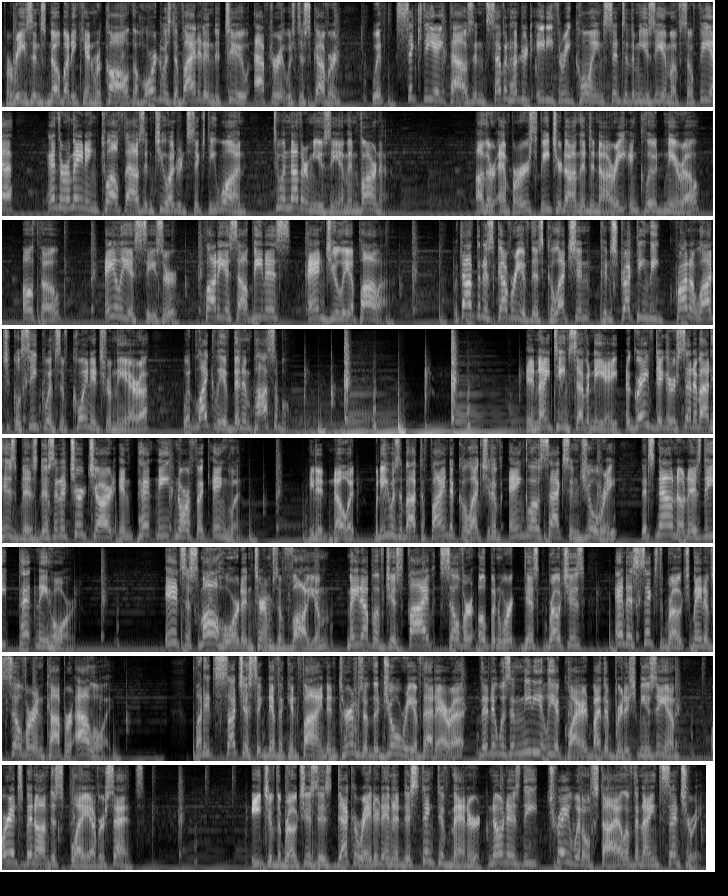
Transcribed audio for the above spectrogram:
For reasons nobody can recall, the hoard was divided into two after it was discovered, with 68,783 coins sent to the Museum of Sofia and the remaining 12,261 to another museum in Varna. Other emperors featured on the denarii include Nero, Otho, Aelius Caesar, Claudius Albinus, and Julia Paula. Without the discovery of this collection, constructing the chronological sequence of coinage from the era would likely have been impossible. In 1978, a gravedigger set about his business in a churchyard in Pentney, Norfolk, England. He didn't know it, but he was about to find a collection of Anglo Saxon jewelry that's now known as the Pentney Hoard. It's a small hoard in terms of volume, made up of just five silver openwork disc brooches and a sixth brooch made of silver and copper alloy. But it's such a significant find in terms of the jewelry of that era that it was immediately acquired by the British Museum, where it's been on display ever since. Each of the brooches is decorated in a distinctive manner known as the Trewhiddle style of the 9th century.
